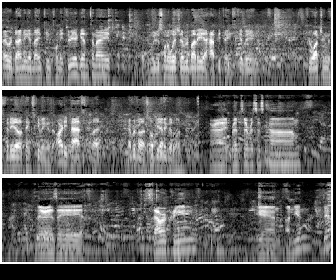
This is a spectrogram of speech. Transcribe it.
Hey, we're dining in 1923 again tonight, and we just want to wish everybody a happy Thanksgiving. If you're watching this video, Thanksgiving is already passed, but nevertheless, hope you had a good one. All right, bread service has come. There is a sour cream and onion dip.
